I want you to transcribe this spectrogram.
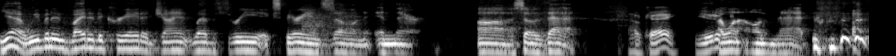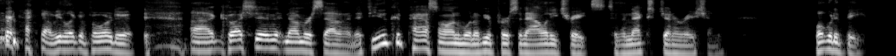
Yeah, we've been invited to create a giant Web three experience zone in there. Uh, so that Okay. Beautiful. I want to own that. Right, I'll be looking forward to it. Uh, question number seven. If you could pass on one of your personality traits to the next generation, what would it be?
